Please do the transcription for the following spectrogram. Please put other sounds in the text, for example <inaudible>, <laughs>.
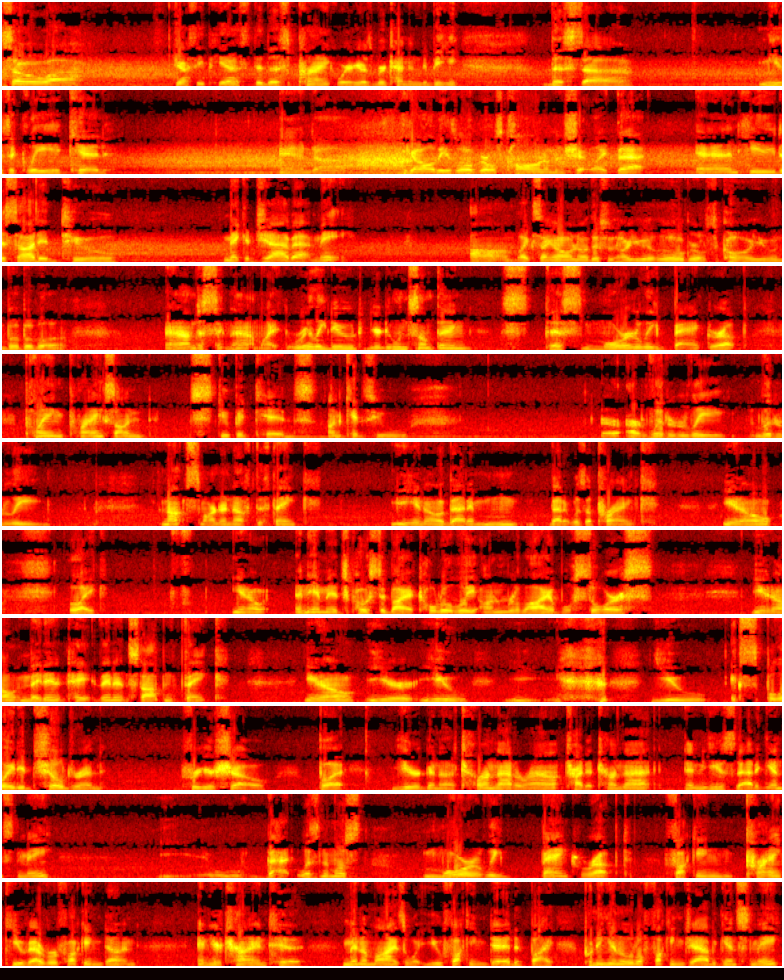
So, uh, Jesse P.S. did this prank where he was pretending to be this, uh, Musical.ly kid. And, uh, he got all these little girls calling him and shit like that. And he decided to make a jab at me. Um, like saying, oh no, this is how you get little girls to call you and blah blah blah. And I'm just sitting there, I'm like, really, dude? You're doing something this morally bankrupt, playing pranks on stupid kids, on kids who are, are literally, literally not smart enough to think, you know, that it that it was a prank. You know, like, you know, an image posted by a totally unreliable source. You know, and they didn't take, they didn't stop and think you know, you're you you, <laughs> you exploited children for your show, but you're gonna turn that around, try to turn that and use that against me. That was the most morally bankrupt fucking prank you've ever fucking done. And you're trying to minimize what you fucking did by putting in a little fucking jab against me.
